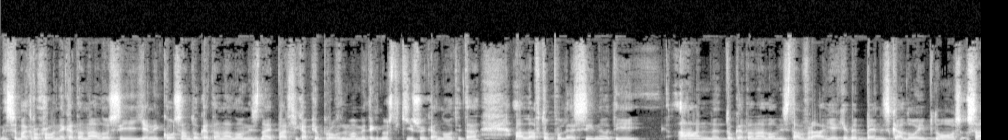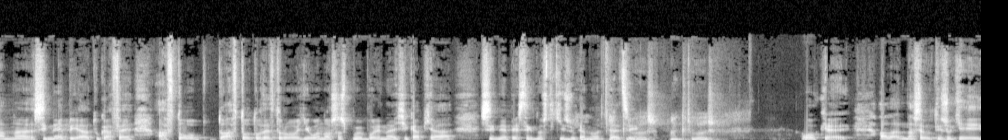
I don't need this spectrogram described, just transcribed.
σε μακροχρόνια κατανάλωση γενικώς αν το καταναλώνεις να υπάρχει κάποιο πρόβλημα με τη γνωστική σου ικανότητα. Αλλά αυτό που λες είναι ότι αν το καταναλώνεις τα βράδια και δεν μπαίνεις καλό ύπνο σαν συνέπεια του καφέ, αυτό, αυτό το δεύτερο γεγονός, ας πούμε, μπορεί να έχει κάποια συνέπεια στη γνωστική σου ικανότητα. Ακριβώς. OK. Okay. Αλλά να σε ρωτήσω και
